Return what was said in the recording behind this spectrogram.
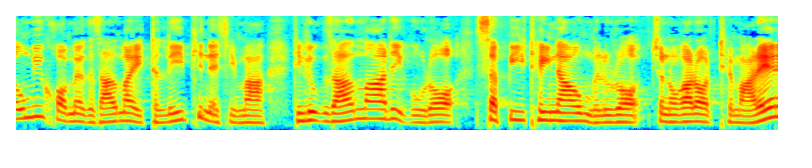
သုံးပြီးခေါ်မဲ့ကစားသမားတွေ delay ဖြစ်နေချိန်မှာဒီလိုကစားသမားတွေကိုတော့ဆက်ပြီးထိန်းထားအောင်မယ်လို့တော့ကျွန်တော်ကတော့ထင်ပါတယ်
